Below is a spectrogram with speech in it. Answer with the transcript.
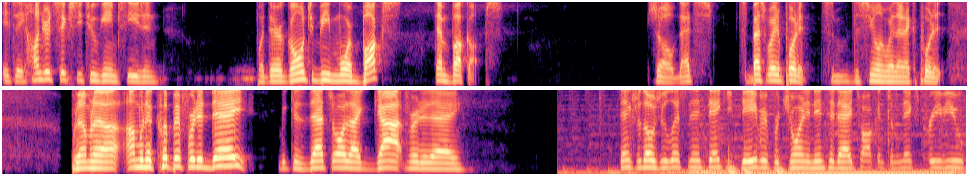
It's a 162 game season, but there are going to be more Bucks than Buck ups. So that's, the best way to put it. It's, it's the only way that I could put it. But I'm gonna I'm gonna clip it for today because that's all I got for today. Thanks for those who listening. Thank you, David, for joining in today, talking some Knicks preview.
